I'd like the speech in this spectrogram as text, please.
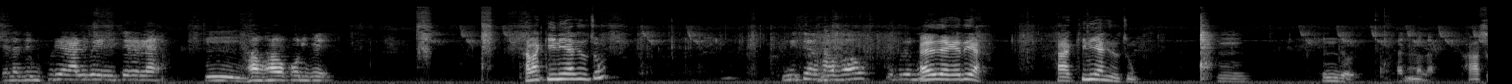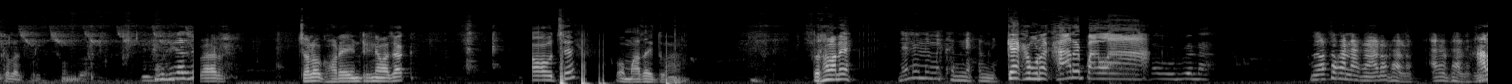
সেটা যে উপরে আনবে নিচে এলে হাও হাও করিবে। খানা কি নিয়ে আসিস চুম নিচের হাও হাও উপরে এই দেখ এদিয়া হ্যাঁ কি নিয়ে আসিস চুম হুম সুন্দর। ফার্স্ট কালার বলে সুন্দর। এবার চলো ঘরে এন্ট্রি নেওয়া যাক। খাওয়া হচ্ছে? ও মাজাই তো হ্যাঁ। তো মানে না। না না আমি খাবি না খাবি না। কে খাব না? খা রে পাগলা আমি অত খানা খা আরও ঢালো আরও ঢালো। আর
